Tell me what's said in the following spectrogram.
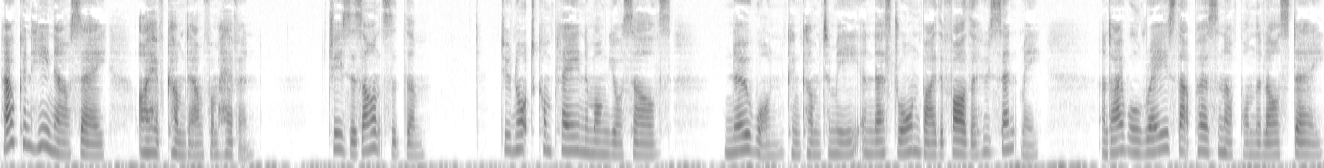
How can he now say, I have come down from heaven? Jesus answered them, Do not complain among yourselves. No one can come to me unless drawn by the Father who sent me, and I will raise that person up on the last day.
